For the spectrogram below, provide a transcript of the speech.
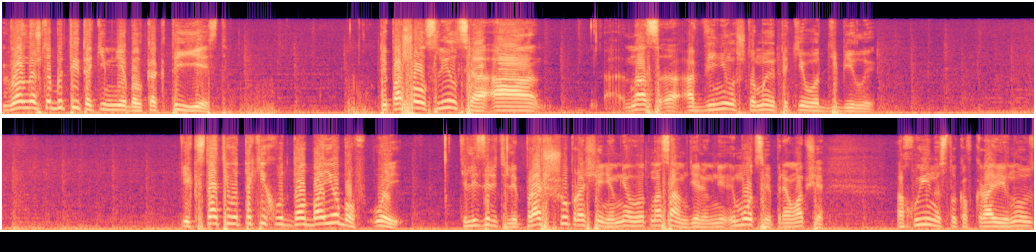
Главное, чтобы ты таким не был, как ты есть. Ты пошел, слился, а нас э, обвинил, что мы такие вот дебилы. И, кстати, вот таких вот долбоебов, ой, телезрители, прошу прощения, у меня вот на самом деле, у меня эмоции прям вообще охуенно столько в крови. Ну,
